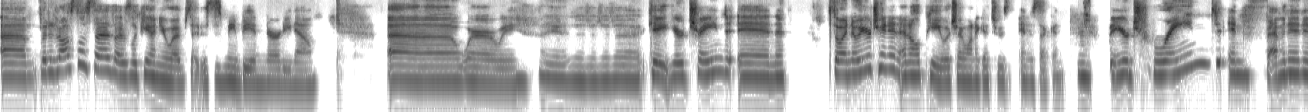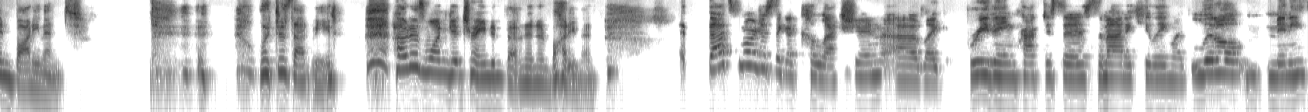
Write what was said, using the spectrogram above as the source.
Um, but it also says i was looking on your website this is me being nerdy now. Uh where are we? Okay you're trained in so i know you're trained in nlp which i want to get to in a 2nd mm-hmm. but you're trained in feminine embodiment. What does that mean? How does one get trained in feminine embodiment that's more just like a collection of like breathing practices, somatic healing, like little mini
